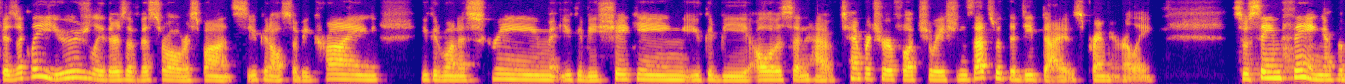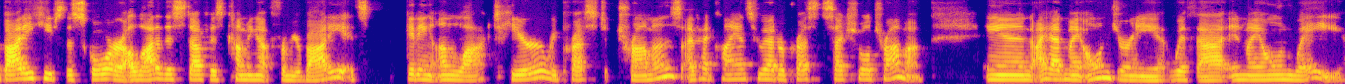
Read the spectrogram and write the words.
physically, usually there's a visceral response. You could also be crying, you could want to scream, you could be shaking, you could be all of a sudden have temperature fluctuations. That's what the deep dives primarily. So, same thing, the body keeps the score. A lot of this stuff is coming up from your body. It's getting unlocked here, repressed traumas. I've had clients who had repressed sexual trauma, and I had my own journey with that in my own way.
